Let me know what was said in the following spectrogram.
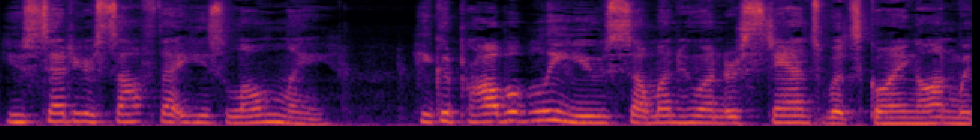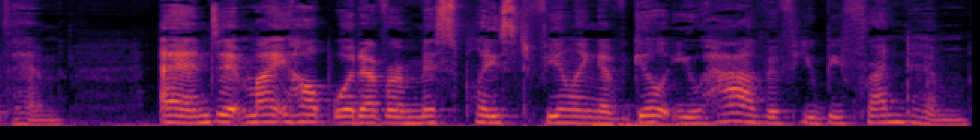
You said yourself that he's lonely. He could probably use someone who understands what's going on with him, and it might help whatever misplaced feeling of guilt you have if you befriend him.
